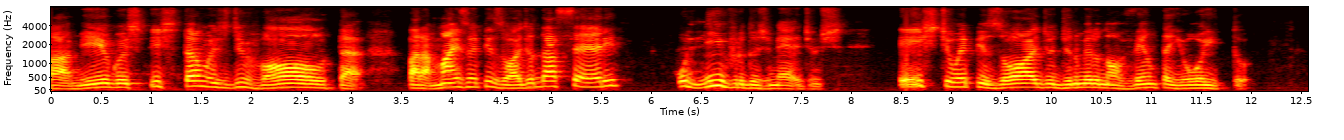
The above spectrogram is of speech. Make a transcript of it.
Olá, amigos! Estamos de volta para mais um episódio da série O Livro dos Médiuns. Este é o episódio de número 98.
